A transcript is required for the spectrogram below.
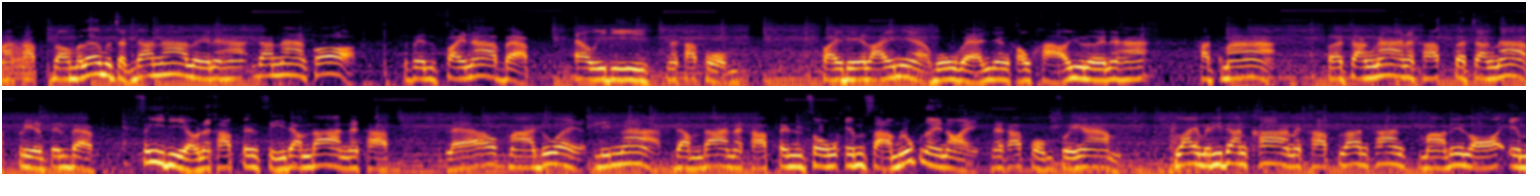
มาครับเรามาเริ่มมาจากด้านหน้าเลยนะฮะด้านหน้าก็จะเป็นไฟหน้าแบบ LED นะครับผมไฟเดย์ไลท์เนี่ยวงแหวนยังขาวๆอยู่เลยนะฮะถัดมากระจังหน้านะครับกระจังหน้าเปลี่ยนเป็นแบบซี่เดี่ยวนะครับเป็นสีดำด้านนะครับ แล้วมาด้วยลิ้นหน้าดำด้านนะครับ เป็นทรง M3 ลุกหน่อยๆนะครับผมสวยงามไล่มาที่ด้านข้างนะครับด้านข้างมาด้วยล้อ M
